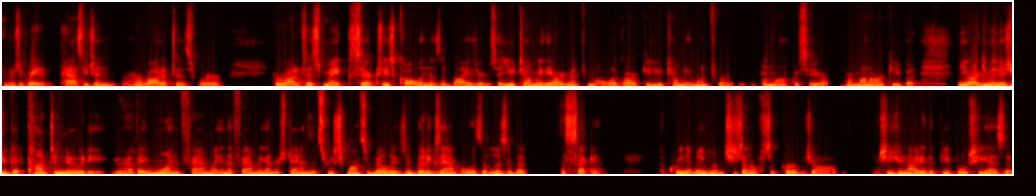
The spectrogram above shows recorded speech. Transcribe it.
and there's a great passage in Herodotus where Herodotus makes Xerxes call in his advisor and say, You tell me the argument from oligarchy, you tell me the one for democracy or, or, monarchy. But the argument is you get continuity. You have a one family, and the family understands its responsibilities. A good example is Elizabeth II, the Queen of England. She's done a superb job she's united the people. She has a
